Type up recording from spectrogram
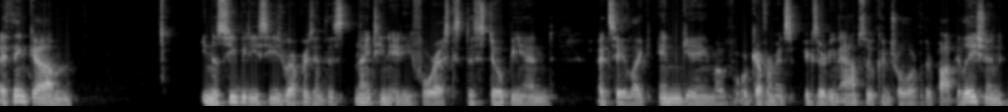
I think um, you know CBDCs represent this 1984 esque dystopian I'd say like end game of or governments exerting absolute control over their population.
